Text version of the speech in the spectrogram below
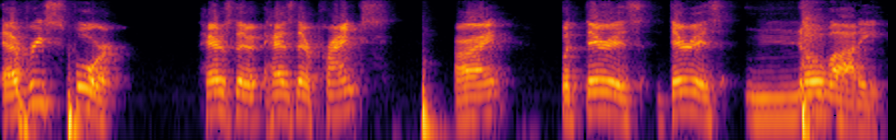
Every sport has their has their pranks, all right. But there is there is nobody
